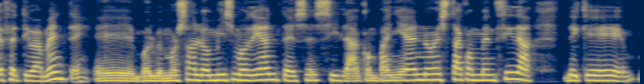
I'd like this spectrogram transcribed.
Efectivamente, eh, volvemos a lo mismo de antes. ¿eh? Si la compañía no está convencida de que,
